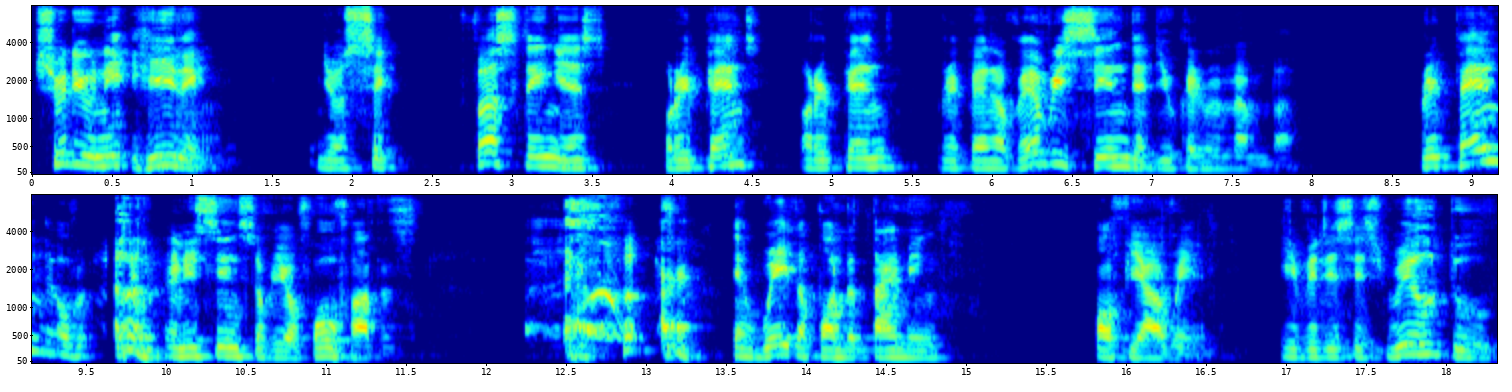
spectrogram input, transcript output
Should you need healing, you're sick. First thing is repent, repent, repent of every sin that you can remember. Repent of any sins of your forefathers, and wait upon the timing of Yahweh. If it is His will to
